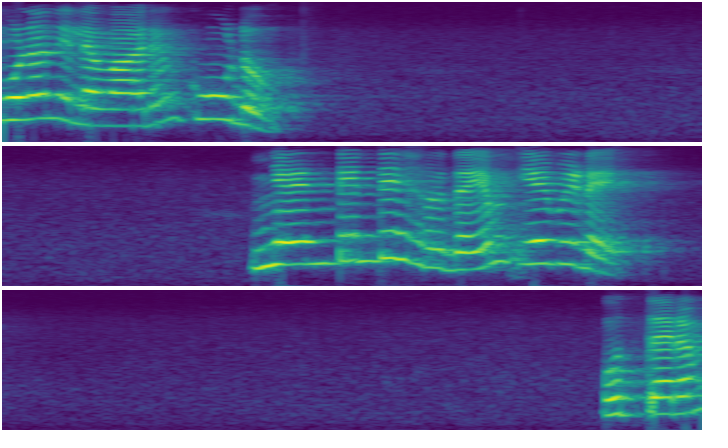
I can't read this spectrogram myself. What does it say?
ഗുണനിലവാരം കൂടും. ഞണ്ടിന്റെ ഹൃദയം എവിടെ? ഉത്തരം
